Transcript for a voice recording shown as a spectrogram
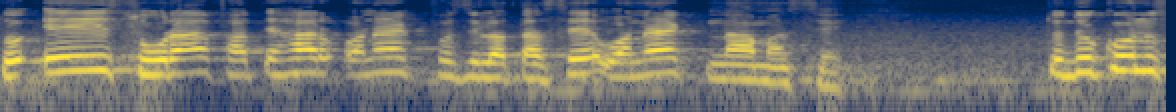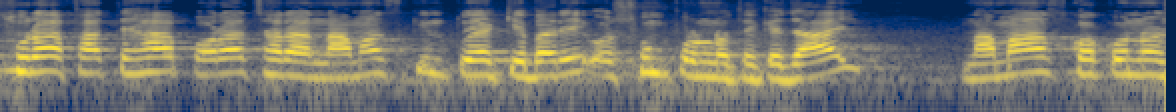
তো এই সুরা ফাতেহার অনেক ফজিলত আছে, অনেক নাম আছে। তো দেখুন, সুরা ফাতেহা পড়া ছাড়া নামাজ কিন্তু একেবারেই অসম্পূর্ণ থেকে যায়। নামাজ কখনোই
